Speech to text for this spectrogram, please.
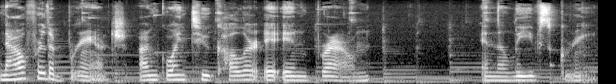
Now for the branch, I'm going to color it in brown and the leaves green.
